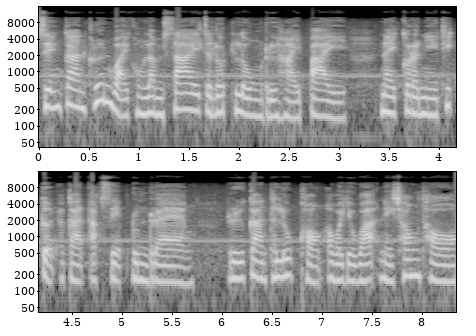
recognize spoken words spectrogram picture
เสียงการเคลื่อนไหวของลำไส้จะลดลงหรือหายไป ในกรณีที่เกิดอาการอักเสบรุนแรง หรือการทะลุของอวัยวะในช่องท้อง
